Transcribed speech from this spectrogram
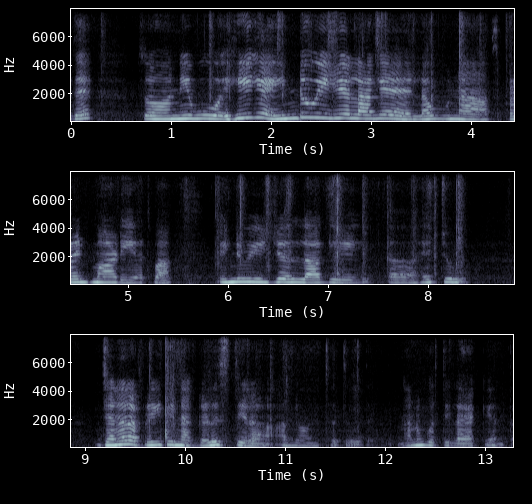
ಇದೆ. ಸೊ ನೀವು ಹೀಗೆ ಇಂಡಿವಿಜುವಲ್ ಆಗಿ ಲವ್ನ ಸ್ಪ್ರೆಡ್ ಮಾಡಿ ಅಥವಾ ಇಂಡಿವಿಜುವಲ್ ಆಗಿ ಹೆಚ್ಚು ಜನರ ಪ್ರೀತಿನ ಗಳಿಸ್ತೀರಾ ಅನ್ನುವಂಥದ್ದು ಇದೆ. ನನಗೆ ಗೊತ್ತಿಲ್ಲ ಯಾಕೆ ಅಂತ.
